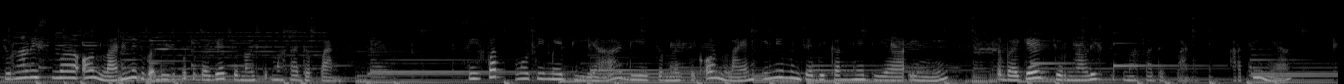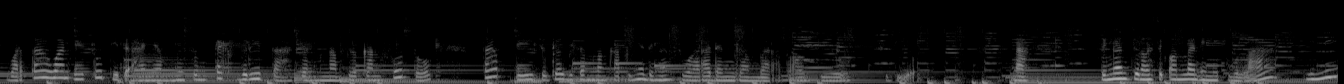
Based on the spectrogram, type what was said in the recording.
jurnalisme online ini juga disebut sebagai jurnalistik masa depan. Sifat multimedia di jurnalistik online ini menjadikan media ini sebagai jurnalistik masa depan. Artinya, wartawan itu tidak hanya menyusun teks berita dan menampilkan foto, tapi juga bisa melengkapinya dengan suara dan gambar atau audio video. Nah, dengan jurnalistik online ini pula, ini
